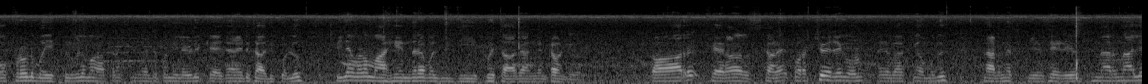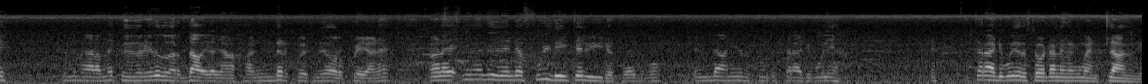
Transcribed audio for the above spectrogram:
ഓഫ് റോഡ് ബൈക്കുകൾ മാത്രം ഇങ്ങോട്ട് ഇപ്പോൾ നിലവിൽ കയറ്റാനായിട്ട് സാധിക്കുള്ളൂ. പിന്നെ നമ്മളെ മഹേന്ദ്ര പോലത്തെ ജീപ്പ് താറ് അങ്ങനത്തെ വണ്ടികൾ കാറ് കയറാൻ റിസ്ക്കാണ് കുറച്ച് പേരെ കൂടും അതിന് ബാക്കി നമുക്ക് നടന്ന് എക്സ്പീരിയൻസ് നടന്നാൽ നമുക്ക് നടന്ന് കയറിയത് വെറുതെ ആവില്ല. ഞാൻ ഹൺഡ്രഡ് പെർസെന്റേജ് ഉറപ്പ് ചെയ്യാണ്. ഇതിന്റെ ഫുൾ ഡീറ്റെയിൽ വീഡിയോ ഇപ്പോൾ എന്താണ് ഈ റിസോർട്ട് ഇത്ര അടിപൊളിയാണ് ഇത്ര അടിപൊളി റിസോർട്ടാണ് നിങ്ങൾക്ക് മനസ്സിലാവുന്നത്.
